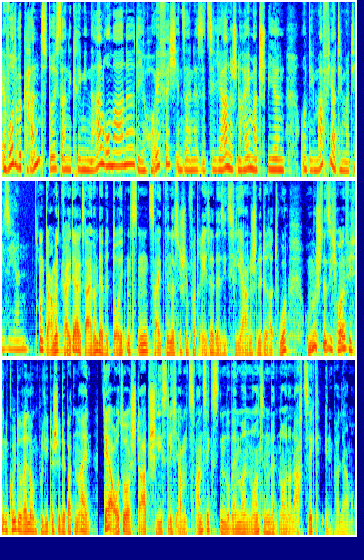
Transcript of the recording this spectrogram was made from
Er wurde bekannt durch seine Kriminalromane, die häufig in seiner sizilianischen Heimat spielen und die Mafia thematisieren. Und damit galt er als einer der bedeutendsten zeitgenössischen Vertreter der sizilianischen Literatur und mischte sich häufig in kulturelle und politische Debatten ein. Der Autor starb schließlich am 20. November 1989 in Palermo.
